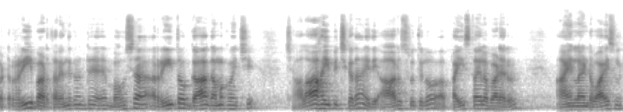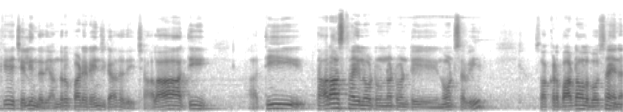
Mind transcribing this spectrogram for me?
బట్ రీ పాడతారు. ఎందుకంటే బహుశా రీతో గా గమకం ఇచ్చి చాలా హై పిచ్ కదా ఇది ఆరు శృతిలో పై స్థాయిలో పాడారు. ఆయన లాంటి వాయిస్లకే చెల్లింది అది. అందరూ పాడే రేంజ్ కాదు అది. చాలా అతి అతి తారాస్థాయిలో ఉన్నటువంటి నోట్స్ అవి. సో అక్కడ పాడడం వల్ల బహుశా ఆయన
